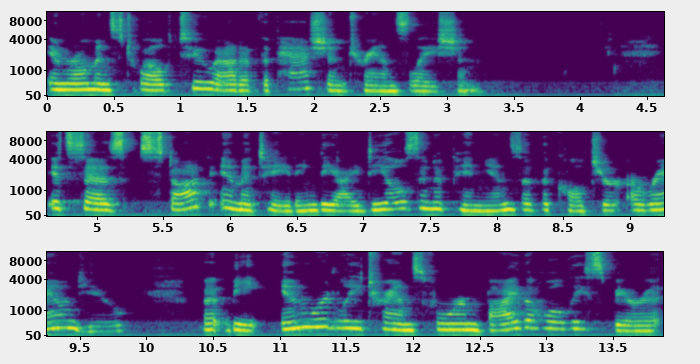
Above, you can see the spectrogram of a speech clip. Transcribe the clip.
in Romans 12 2 out of the Passion Translation. It says, Stop imitating the ideals and opinions of the culture around you, but be inwardly transformed by the Holy Spirit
